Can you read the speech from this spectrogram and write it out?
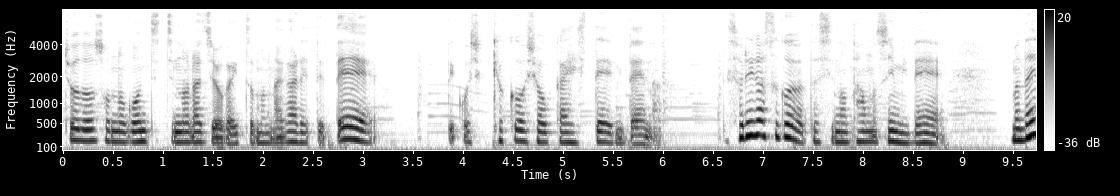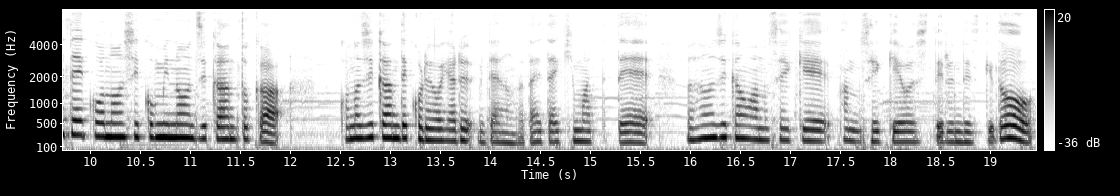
ちょうどそのゴンチッチのラジオがいつも流れててでこう曲を紹介してみたいな。それがすごい私の楽しみで、まあ、大体この仕込みの時間とかこの時間でこれをやるみたいなのが大体決まっててその時間はあの整形パンの整形をしてるんですけど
